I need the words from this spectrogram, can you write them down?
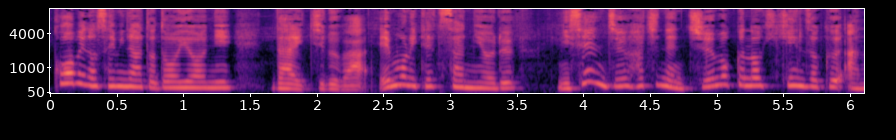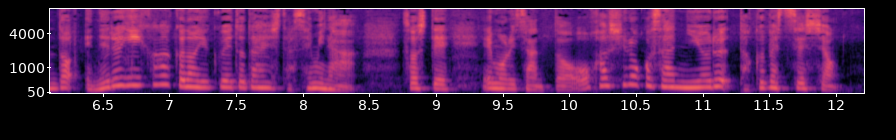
神戸のセミナーと同様に、第1部は江森哲さんによる2018年注目の貴金属エネルギー価格の行方と題したセミナー、そして江森さんと大橋弘子さんによる特別セッション、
